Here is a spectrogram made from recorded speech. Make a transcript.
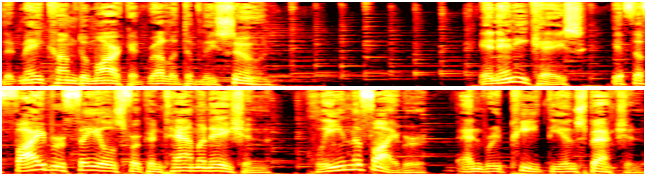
that may come to market relatively soon. In any case, if the fiber fails for contamination, clean the fiber and repeat the inspection.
